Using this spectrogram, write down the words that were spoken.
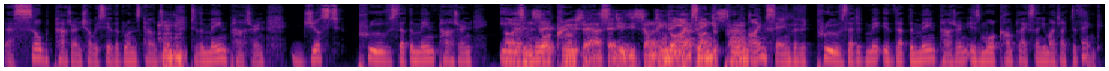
a sub pattern, shall we say, that runs counter mm-hmm. to the main pattern just proves that the main pattern is oh, I didn't more say it proves it. I said it is something no, that you I'm have to understand. I'm saying that it proves that it may, that the main pattern is more complex than you might like to think.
